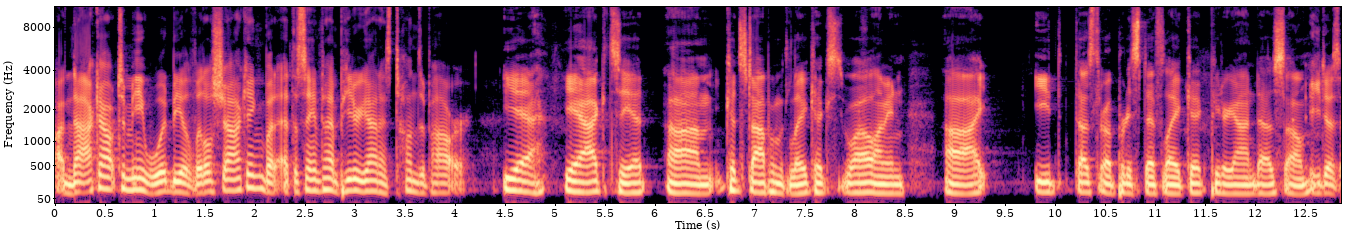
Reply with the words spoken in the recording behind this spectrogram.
A knockout to me would be a little shocking, but at the same time, Petr Yan has tons of power. Yeah, yeah, I could see it. Um, could stop him with leg kicks as well. I mean, uh, he does throw a pretty stiff leg kick. Petr Yan does. So He does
